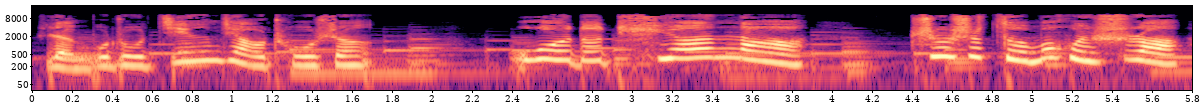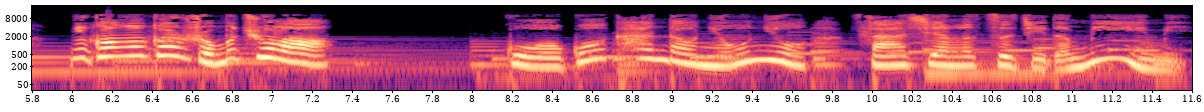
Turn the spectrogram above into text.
忍不住惊叫出声。我的天哪，这是怎么回事啊？你刚刚干什么去了？果果看到牛牛发现了自己的秘密，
